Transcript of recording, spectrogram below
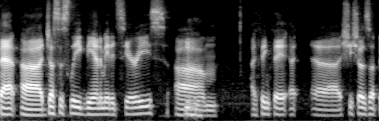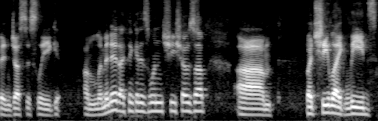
bat uh justice league the animated series mm-hmm. um mm-hmm. i think they uh she shows up in justice league unlimited i think it is when she shows up um but she like leads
